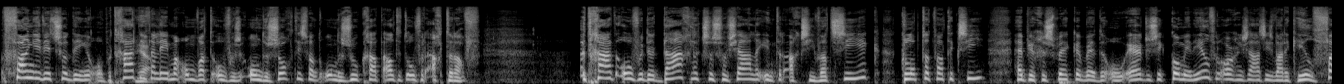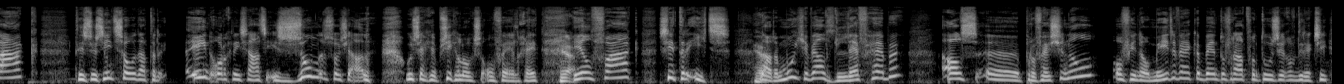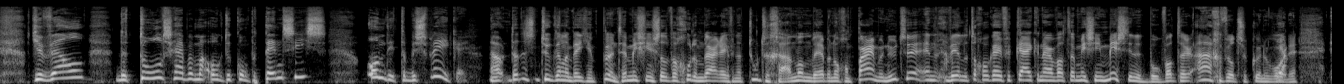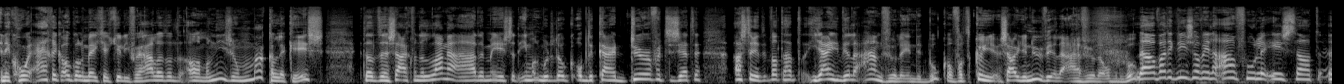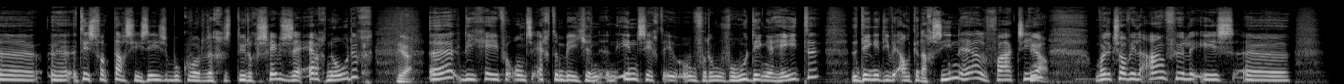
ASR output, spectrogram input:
vang je dit soort dingen op. Het gaat niet alleen maar om wat over onderzocht is, want onderzoek gaat altijd over achteraf. Het gaat over de dagelijkse sociale interactie. Wat zie ik? Klopt dat wat ik zie? Heb je gesprekken met de OR? Dus ik kom in heel veel organisaties waar ik heel vaak. Het is dus niet zo dat er één organisatie is zonder sociale, hoe zeg je, psychologische onveiligheid. Ja. Heel vaak zit er iets. Ja. Nou, dan moet je wel het lef hebben als uh, professional of je nou medewerker bent of raad van toezicht of directie, dat je wel de tools hebben, maar ook de competenties om dit te bespreken. Nou, dat is natuurlijk wel een beetje een punt. Hè? Misschien is dat wel goed om daar even naartoe te gaan, want we hebben nog een paar minuten en willen toch ook even kijken naar wat er misschien mist in het boek, wat er aangevuld zou kunnen worden. En ik hoor eigenlijk ook wel een beetje uit jullie verhalen dat het allemaal niet zo makkelijk is. Dat het een zaak van de lange adem is, dat iemand moet het ook op de kaart durven te zetten. Astrid, wat had jij willen aanvullen in dit boek? Of wat kun je, zou je nu willen aanvullen op het boek? Nou, wat ik nu zou willen aanvoelen is dat uh, uh, het is fantastisch. Deze boeken worden natuurlijk geschreven. Ze zijn erg nodig. Ja. Uh, die geven ons echt een beetje een, een inzicht over, over, hoe dingen heten. De dingen die we elke dag zien, hè, vaak zien. Ja. Wat ik zou willen aanvullen is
